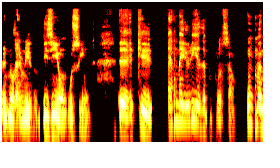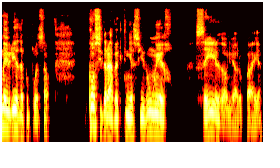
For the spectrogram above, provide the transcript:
eh, no Reino Unido diziam o seguinte, uh, que a maioria da população, uma maioria da população, considerava que tinha sido um erro sair da União Europeia,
